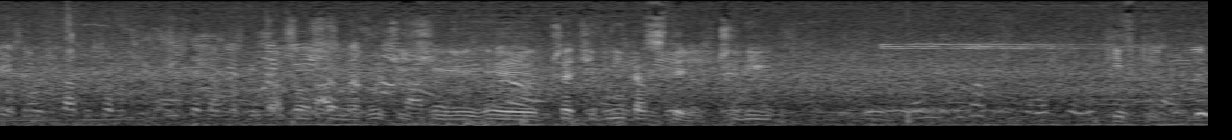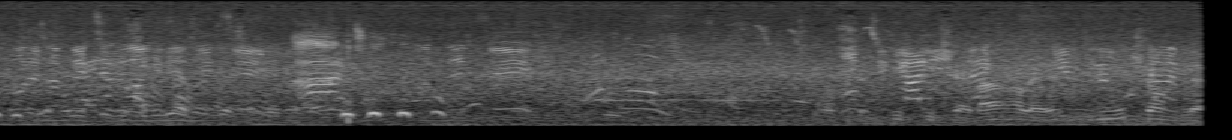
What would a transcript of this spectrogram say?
Już tak, chcą sobie narzucić e, e, przeciwnika z tyłu, czyli e, kiwki. Kiwki trzeba, ale nie ciągle,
